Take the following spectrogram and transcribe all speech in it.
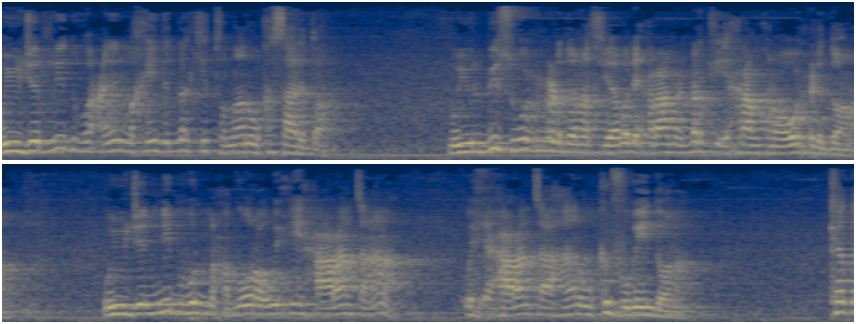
Wayujaridhu can ilmakhiidi dharkii tolnaan wuu ka saari doonaa. Wayulbisu wuxuu xidhi doonaa hiyaaba lixraami dharkii ixraamkana waa u xidhi doonaa. Wayujanibhu lmaxduura wixii xaaraanta ana wixii xaaraanta ahaana wuu ka fogeyn doonaa. Ka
